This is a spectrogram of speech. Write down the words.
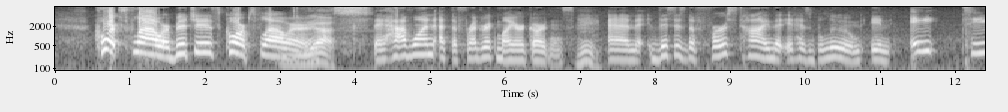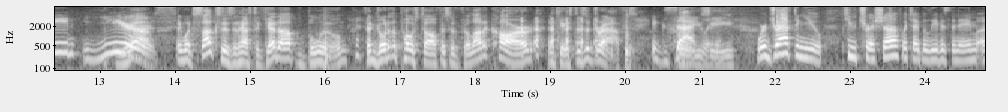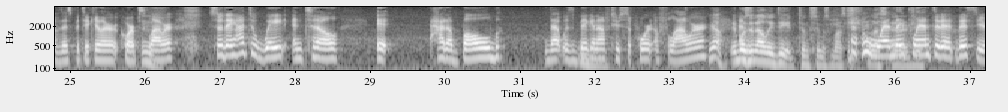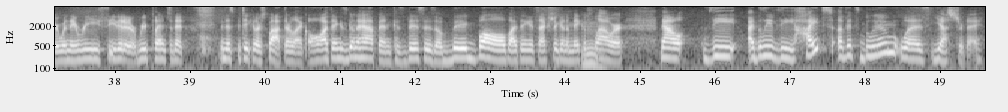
Corpse flower, bitches. Corpse flower. Yes. They have one at the Frederik Meijer Gardens. Hmm. And this is the first time that it has bloomed in 18 years. Yeah. And what sucks is it has to get up, bloom, then go to the post office and fill out a card in case there's a draft. Exactly. Crazy. We're drafting you, Putricia, which I believe is the name of this particular Mm. corpse flower. So they had to wait until it had a bulb that was big enough to support a flower. Yeah, it was an LED. It consumes much when they energy. planted it this year, when they reseeded it or replanted it in this particular spot, they're like, oh, I think it's going to happen because this is a big bulb. I think it's actually going to make a Mm. flower. Now, the I believe the height of its bloom was yesterday.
